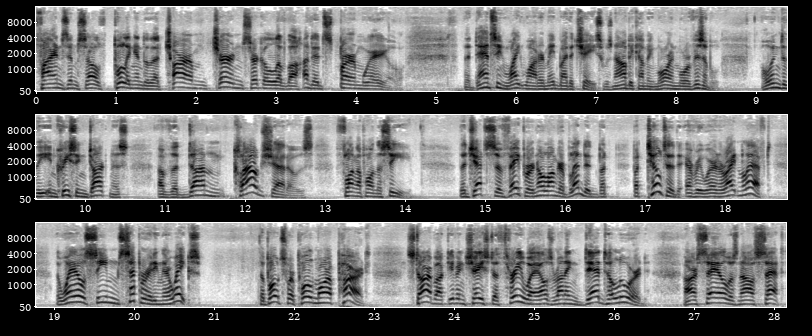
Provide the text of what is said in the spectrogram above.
finds himself pulling into the charmed churn circle of the hunted sperm whale. The dancing white water made by the chase was now becoming more and more visible, owing to the increasing darkness of the dun cloud shadows flung upon the sea. The jets of vapor no longer blended, but, but tilted everywhere to right and left. The whales seemed separating their wakes. The boats were pulled more apart, Starbuck giving chase to three whales running dead to leeward. Our sail was now set,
